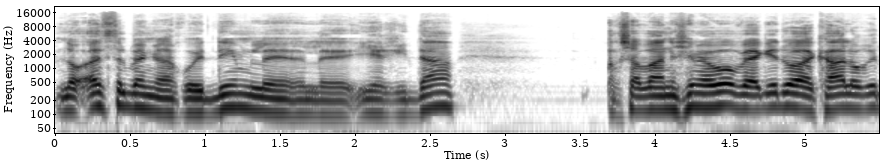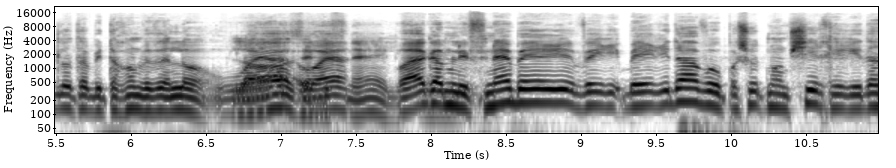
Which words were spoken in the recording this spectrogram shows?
לא, אסלבנק, אנחנו עדים ל, לירידה. עכשיו האנשים יבואו ויגידו, הקהל הוריד לו את הביטחון וזה, לא. לא, היה, זה הוא לפני. היה, הוא היה גם לפני ביר, בירידה, והוא פשוט ממשיך ירידה,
